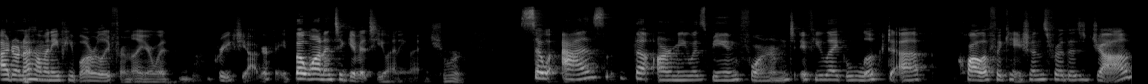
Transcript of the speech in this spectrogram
i don't know how many people are really familiar with greek geography but wanted to give it to you anyway Sure. so as the army was being formed, if you like looked up qualifications for this job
